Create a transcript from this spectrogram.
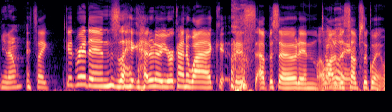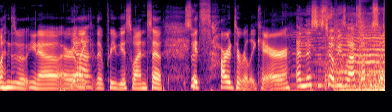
you know? it's like good riddance. Like I don't know, you were kind of whack this episode and a lot of the subsequent ones, you know, or Yeah. like the previous one. So, So- it's hard to really care. And this is Toby's last episode.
